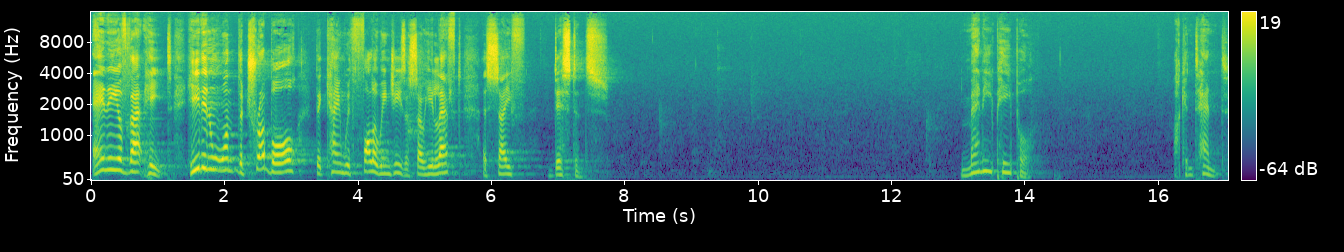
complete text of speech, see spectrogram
any of that heat. He didn't want the trouble that came with following Jesus, so he left a safe distance. Many people are content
